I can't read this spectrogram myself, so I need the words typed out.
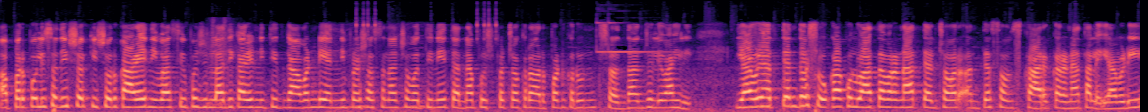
अपर पोलीस अधीक्षक किशोर काळे निवासी उपजिल्हाधिकारी नितीन गावंडे यांनी प्रशासनाच्या वतीने त्यांना पुष्पचक्र अर्पण करून श्रद्धांजली वाहिली. यावेळी अत्यंत शोकाकुल वातावरणात त्यांच्यावर अंत्यसंस्कार करण्यात आले. यावेळी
